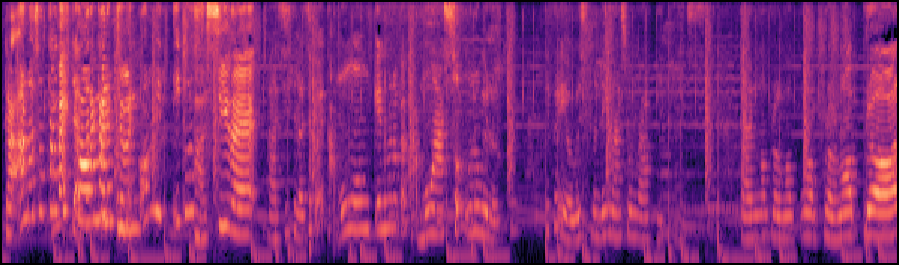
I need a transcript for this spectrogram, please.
gak ono status dak berdua Jun. komit iku wis basi rek pasti jelasnya kayak kamu mungkin ngono kayak kamu masuk ngono kuwi lho. Iku ya wis mending langsung rapi guys. Dan ngobrol-ngobrol-ngobrol.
